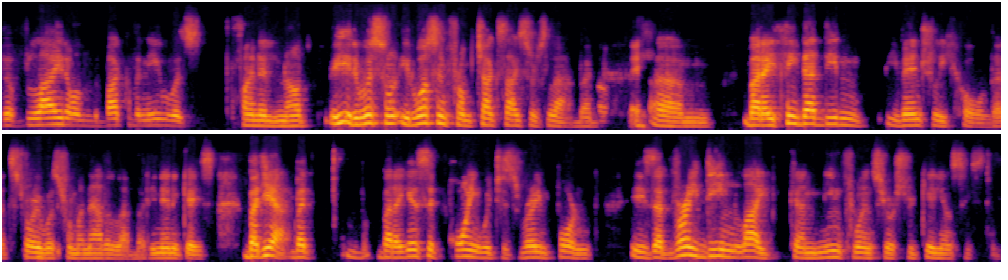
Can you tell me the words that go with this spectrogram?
the light on the back of the knee was finally not it was it wasn't from Chuck Czeisler's lab, but Okay. um, but I think that didn't eventually hold. That story was from another lab, but in any case, but yeah, but but I guess the point which is very important is that very dim light can influence your circadian system,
